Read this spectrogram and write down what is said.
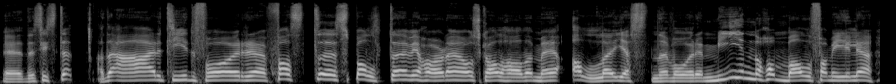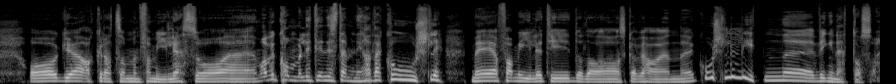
eh, det siste. Det er tid for fast spalte. Vi har det og skal ha det med alle gjestene våre. Min håndballfamilie. Og eh, akkurat som en familie så må vi komme litt inn i stemninga. Det er koselig med familietid, og da skal vi ha en koselig liten vignett også.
